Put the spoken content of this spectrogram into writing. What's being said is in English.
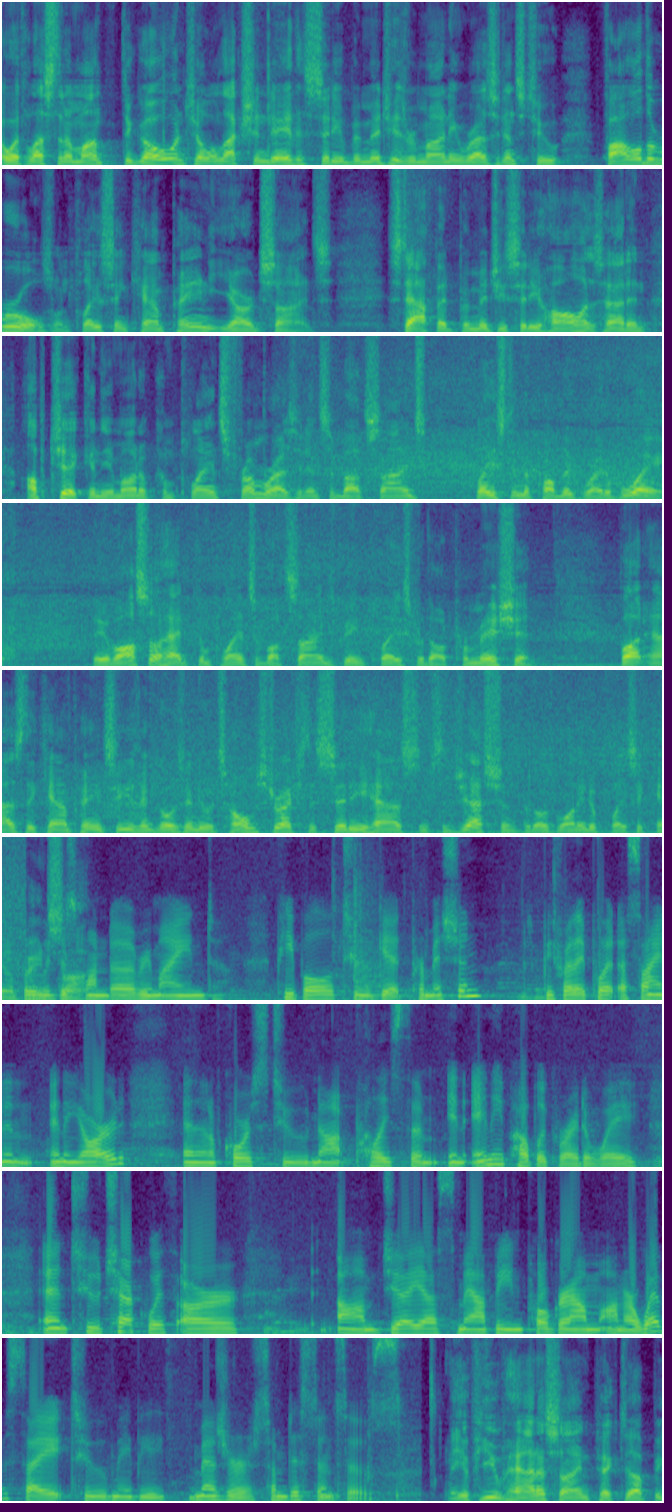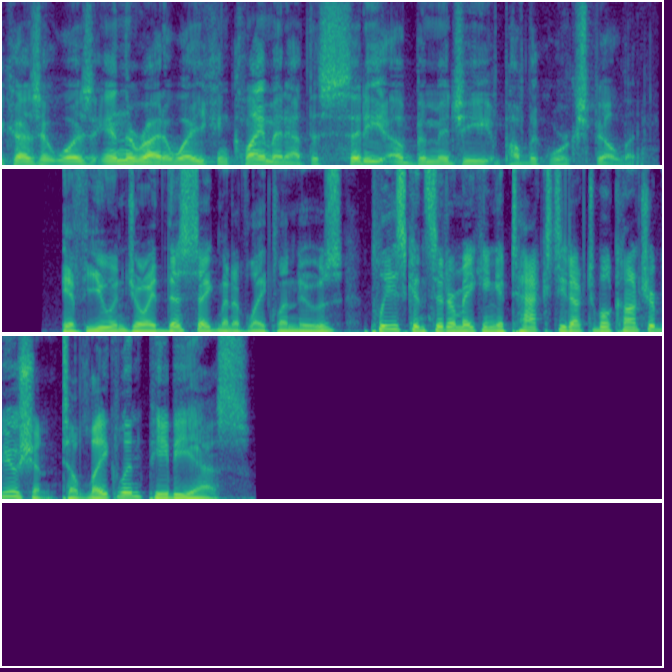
With less than a month to go until Election Day, the city of Bemidji is reminding residents to follow the rules when placing campaign yard signs. Staff at Bemidji City Hall has had an uptick in the amount of complaints from residents about signs placed in the public right-of-way. They have also had complaints about signs being placed without permission. But as the campaign season goes into its home stretch, the city has some suggestions for those wanting to place a We sign. We just want to remind people to get permission before they put a sign in, in a yard, and then of course to not place them in any public right-of-way, and to check with our um, GIS mapping program on our website to maybe measure some distances. If you've had a sign picked up because it was in the right-of-way, you can claim it at the City of Bemidji Public Works Building. If you enjoyed this segment of Lakeland News, please consider making a tax-deductible contribution to Lakeland PBS.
